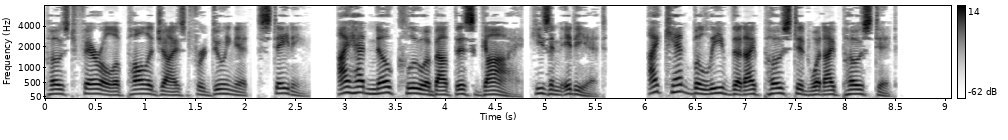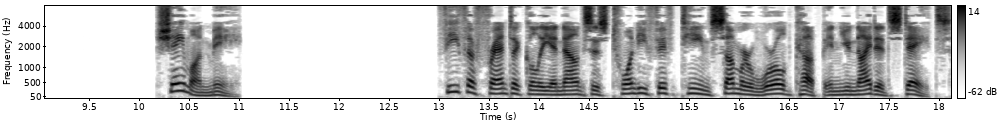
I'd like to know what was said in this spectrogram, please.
post Farrell apologized for doing it, stating, I had no clue about this guy, he's an idiot. I can't believe that I posted what I posted. Shame on me. FIFA frantically announces 2015 Summer World Cup in United States.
